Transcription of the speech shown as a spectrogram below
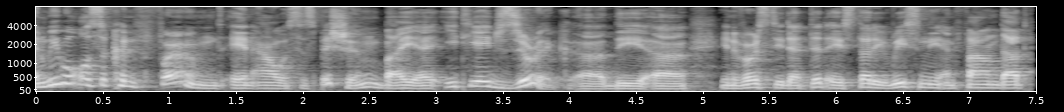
And we were also confirmed in our suspicion by ETH uh, Zurich, uh, the uh, university that did a study recently and found that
